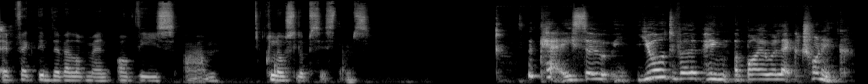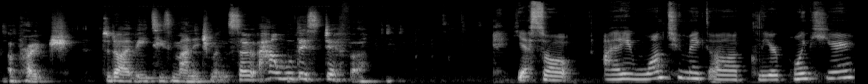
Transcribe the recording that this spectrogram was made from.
effective development of these um, closed loop systems. Okay, so you're developing a bioelectronic approach to diabetes management. So, how will this differ? Yes, yeah, so I want to make a clear point here.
